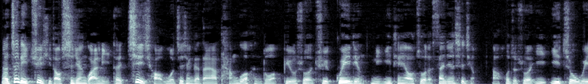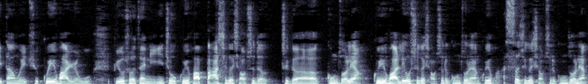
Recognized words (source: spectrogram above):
那这里具体到时间管理的技巧，我之前给大家谈过很多，比如说去规定你一天要做的三件事情啊，或者说以一周为单位去规划任务，比如说在你一周规划八十个小时的这个工作量，规划六十个小时的工作量，规划四十个小时的工作量，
